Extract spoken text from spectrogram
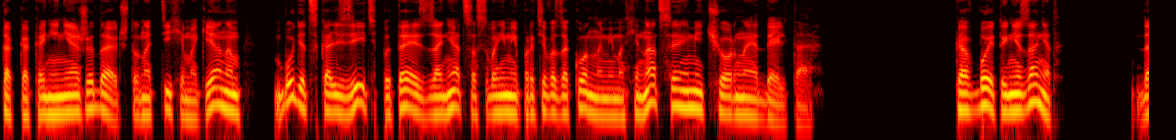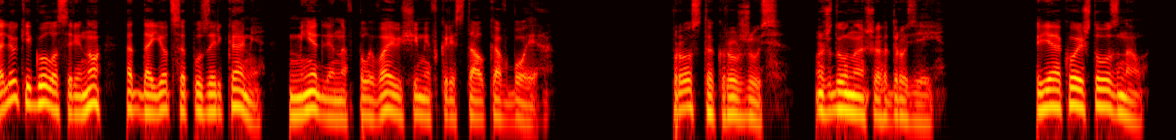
так как они не ожидают, что над Тихим океаном будет скользить, пытаясь заняться своими противозаконными махинациями черная дельта. «Ковбой, ты не занят?» Далекий голос Рено отдается пузырьками, медленно вплывающими в кристалл ковбоя. «Просто кружусь. Жду наших друзей. Я кое-что узнал.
